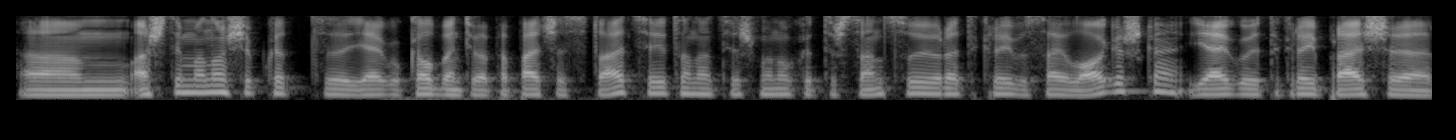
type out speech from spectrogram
Um, aš tai manau šiaip, kad jeigu kalbant jau apie pačią situaciją Eitono, tai aš manau, kad iš Sansų yra tikrai visai logiška. Jeigu tikrai prašė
